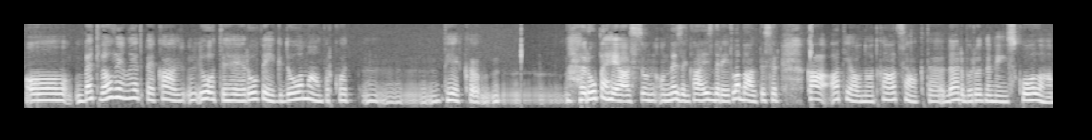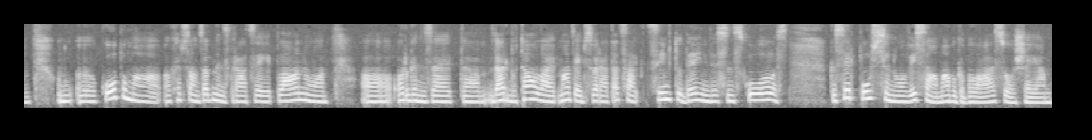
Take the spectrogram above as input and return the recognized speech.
O, bet vēl viena lieta, pie kā ļoti rūpīgi domā un par ko mm, tiek mm, rūpējās un, un nezinu, kā izdarīt labāk, tas ir, kā atjaunot, kā atsākt eh, darbu rudenī skolām. Un, uh, kopumā Hersons administrācija plāno organizēt darbu tā, lai mācības varētu atsākt 190 skolas, kas ir puse no visām apgabalā esošajām.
